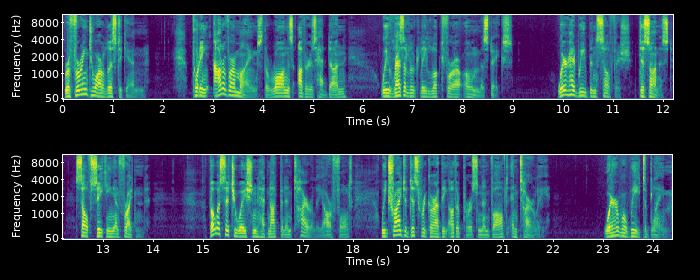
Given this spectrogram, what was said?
Referring to our list again, putting out of our minds the wrongs others had done, we resolutely looked for our own mistakes. Where had we been selfish, dishonest, self-seeking, and frightened? Though a situation had not been entirely our fault, we tried to disregard the other person involved entirely. Where were we to blame?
